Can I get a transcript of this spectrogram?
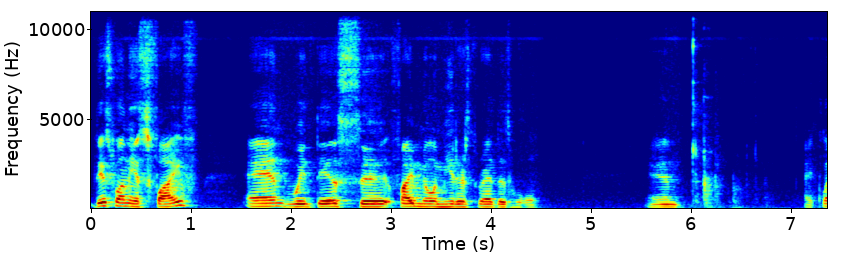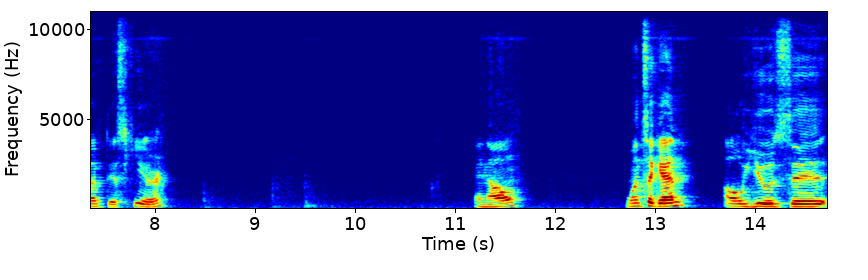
this one is 5 and with this uh, 5 millimeter threaded hole. And I clamp this here and now, once again, I'll use uh,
